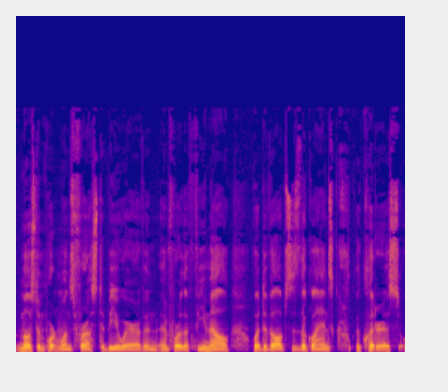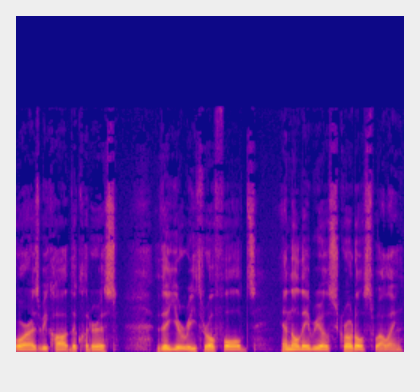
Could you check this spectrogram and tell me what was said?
most important ones for us to be aware of. And, and for the female, what develops is the glans clitoris, or as we call it, the clitoris, the urethral folds, and the labioscrotal swelling.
